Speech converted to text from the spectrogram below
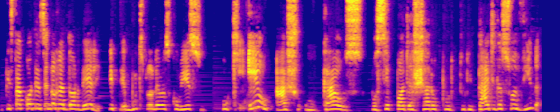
o que está acontecendo ao redor dele e ter muitos problemas com isso. O que eu acho um caos, você pode achar oportunidade da sua vida.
